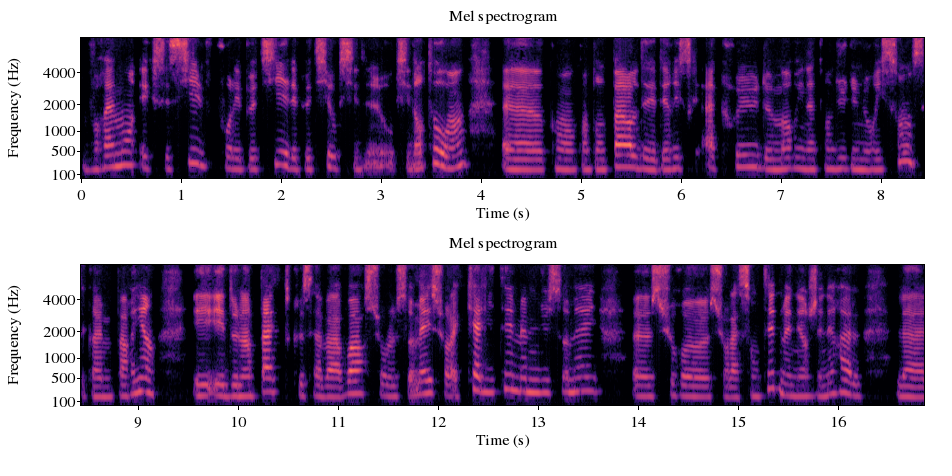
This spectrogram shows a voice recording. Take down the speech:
vraiment excessives pour les petits et les petits occidentaux. Hein. quand, on parle des, risques accrus de mort inattendue du nourrisson, c'est quand même pas rien. Et, de l'impact que ça va avoir sur le sommeil, sur la qualité même du sommeil, sur, sur la santé de manière générale. La,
